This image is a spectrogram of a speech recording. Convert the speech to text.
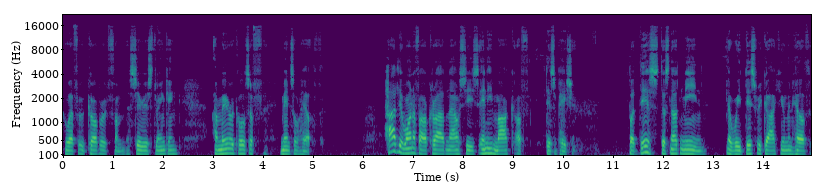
who have recovered from serious drinking, are miracles of mental health. Hardly one of our crowd now sees any mark of dissipation. But this does not mean that we disregard human health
